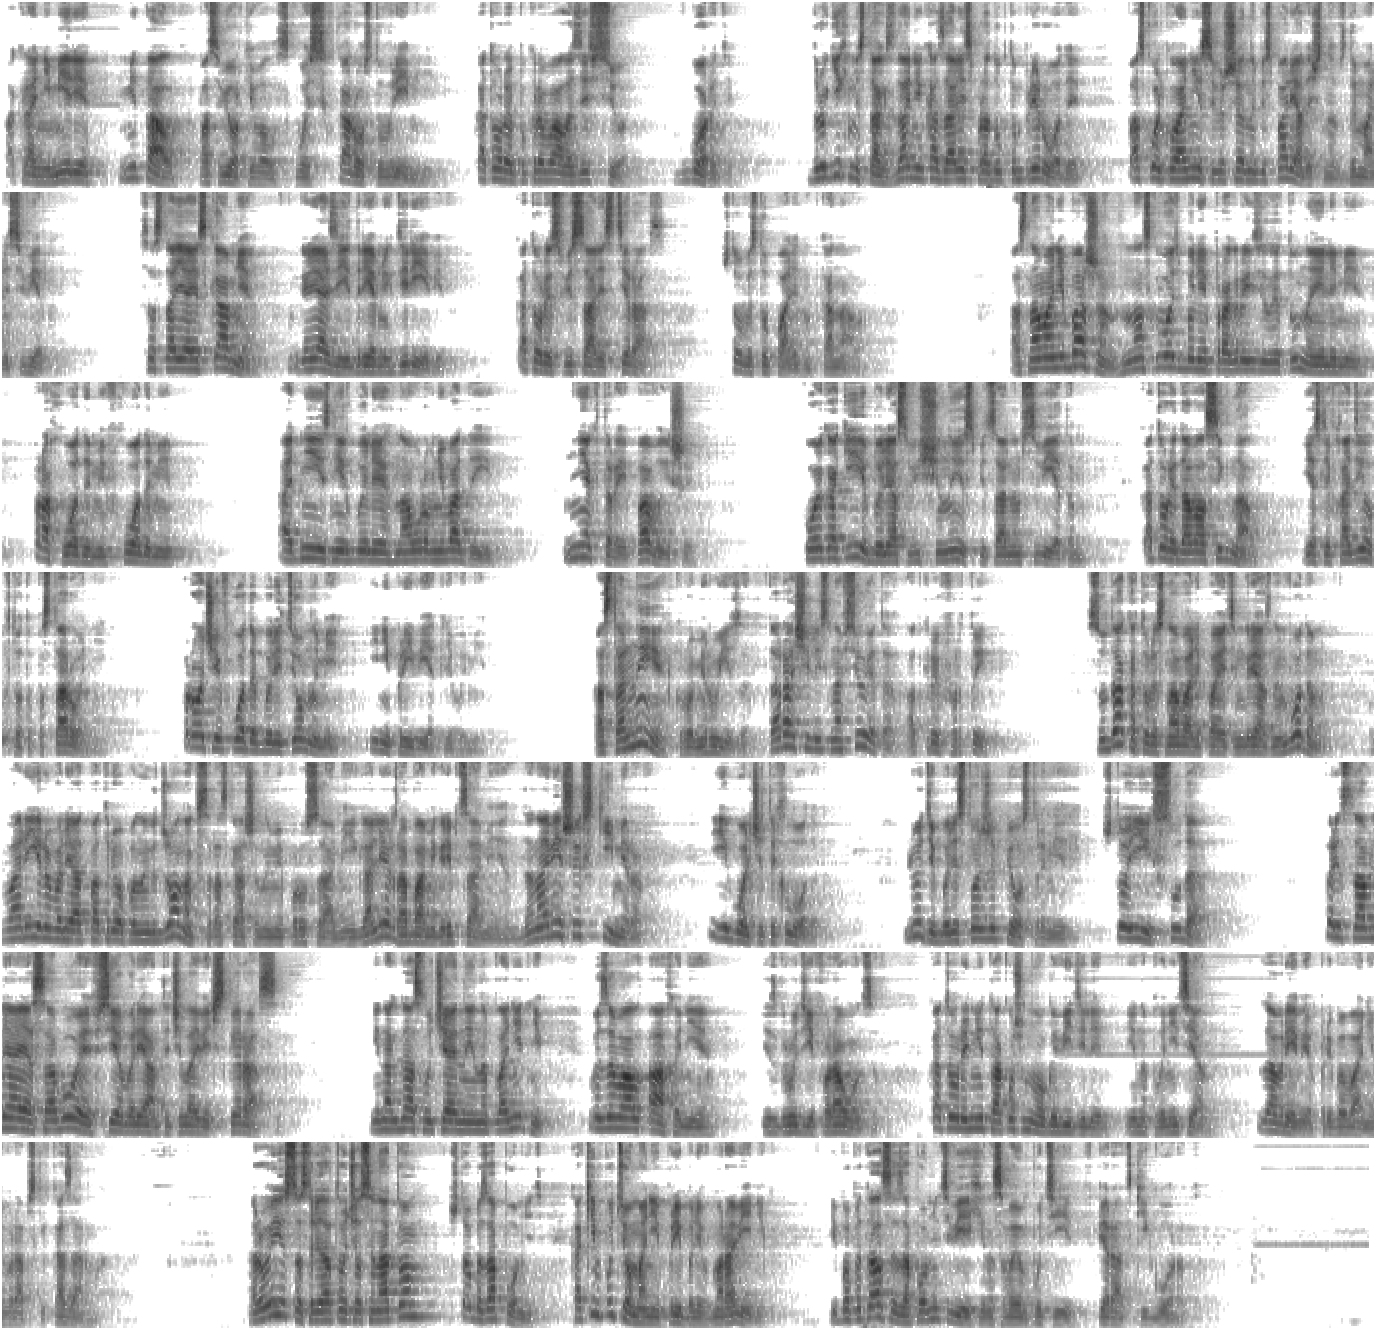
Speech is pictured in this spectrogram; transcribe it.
По крайней мере, металл посверкивал сквозь коросту времени, которая покрывала здесь все – в городе. В других местах здания казались продуктом природы, поскольку они совершенно беспорядочно вздымались вверх, состоя из камня, грязи и древних деревьев, которые свисали с террас, что выступали над каналом. Основания башен насквозь были прогрызены туннелями, проходами, входами. Одни из них были на уровне воды, некоторые повыше. Кое-какие были освещены специальным светом, который давал сигнал, если входил кто-то посторонний. Прочие входы были темными и неприветливыми. Остальные, кроме Руиза, таращились на все это, открыв рты. Суда, которые сновали по этим грязным водам, варьировали от потрепанных джонок с раскрашенными парусами и галер с рабами-гребцами до новейших скиммеров и игольчатых лодок. Люди были столь же пестрыми, что и их суда, представляя собой все варианты человеческой расы. Иногда случайный инопланетник вызывал аханье из груди фараонцев, которые не так уж много видели инопланетян за время пребывания в рабских казармах. Руис сосредоточился на том, чтобы запомнить, каким путем они прибыли в Моровейник, и попытался запомнить вехи на своем пути в пиратский город.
